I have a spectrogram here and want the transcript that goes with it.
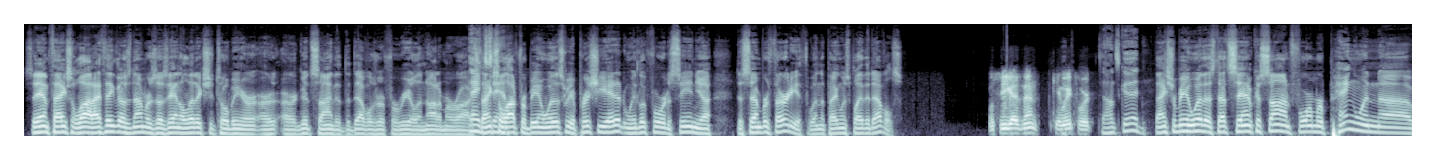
Sam, thanks a lot. I think those numbers, those analytics you told me are, are, are a good sign that the Devils are for real and not a mirage. Thanks, thanks a lot for being with us. We appreciate it, and we look forward to seeing you December 30th when the Penguins play the Devils. We'll see you guys then. Can't wait for it. Sounds good. Thanks for being with us. That's Sam Kasan, former Penguin, uh,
